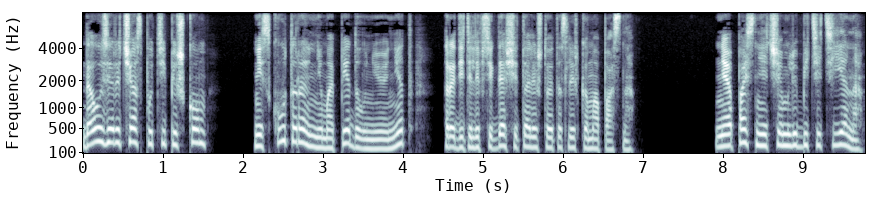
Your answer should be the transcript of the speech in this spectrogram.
До озера час пути пешком, ни скутера, ни мопеда у нее нет, родители всегда считали, что это слишком опасно. Не опаснее, чем любить Этьена.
